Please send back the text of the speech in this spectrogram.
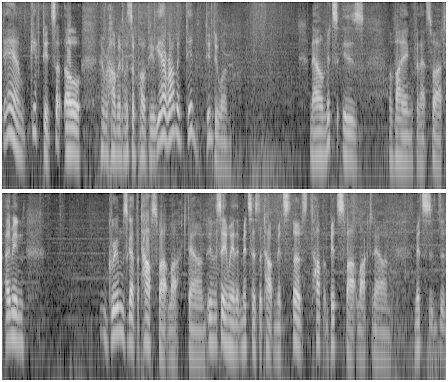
damn, gifted. So, oh, Ramen was above you. Yeah, Ramen did did do one. Now Mitz is vying for that spot. I mean, Grim's got the top spot locked down in the same way that Mitz has the top Mitz, uh, top bit spot locked down. Mitz, the,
